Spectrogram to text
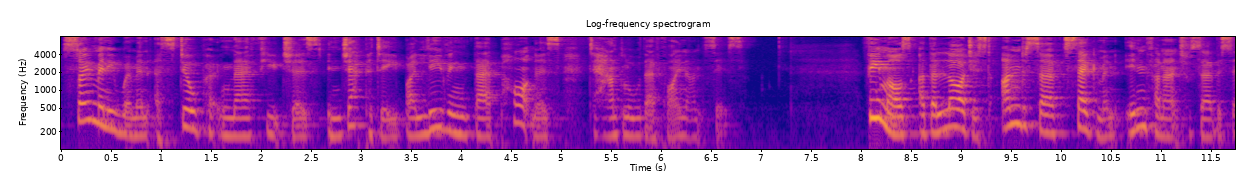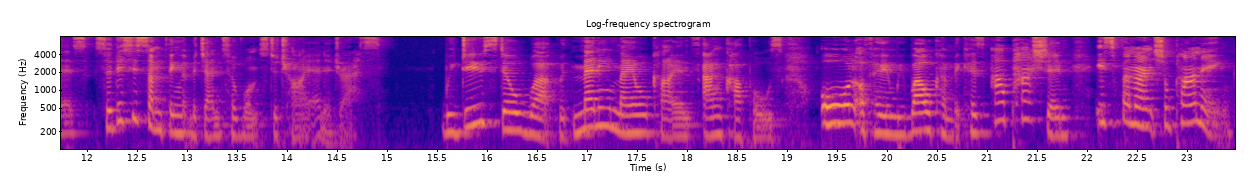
so many women are still putting their futures in jeopardy by leaving their partners to handle all their finances. Females are the largest underserved segment in financial services, so this is something that Magenta wants to try and address. We do still work with many male clients and couples, all of whom we welcome because our passion is financial planning.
